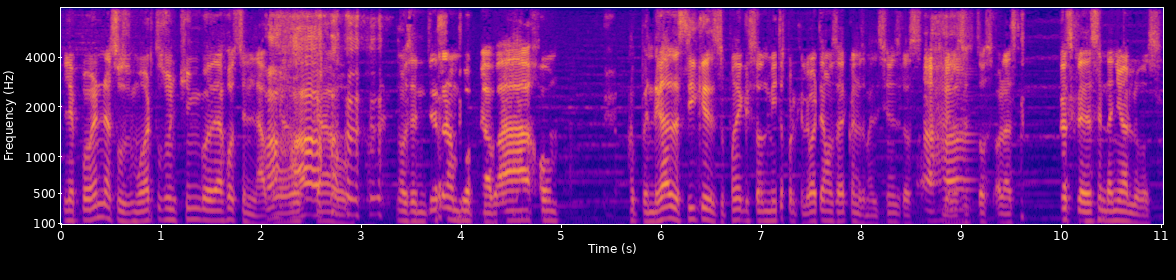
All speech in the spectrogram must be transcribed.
le ponen a sus muertos un chingo de ajos en la boca o, se entierran boca abajo. O pendejadas así que se supone que son mitos porque luego te vamos a ver con las maldiciones de los, estos o las cosas que le hacen daño a los,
